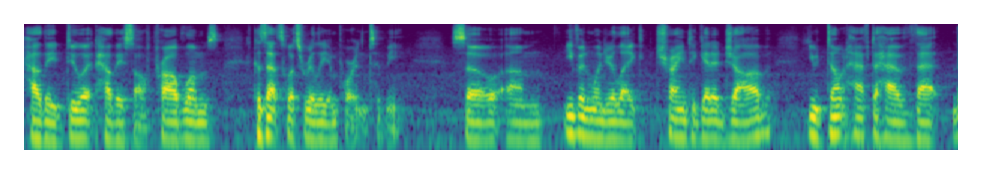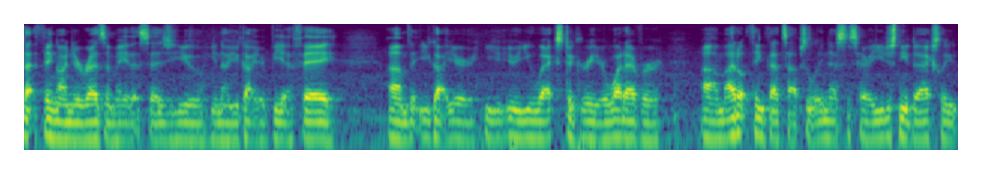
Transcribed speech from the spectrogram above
how they do it, how they solve problems, because that's what's really important to me. So um, even when you're like trying to get a job, you don't have to have that that thing on your resume that says you you know you got your BFA, um, that you got your your UX degree or whatever. Um, I don't think that's absolutely necessary. You just need to actually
